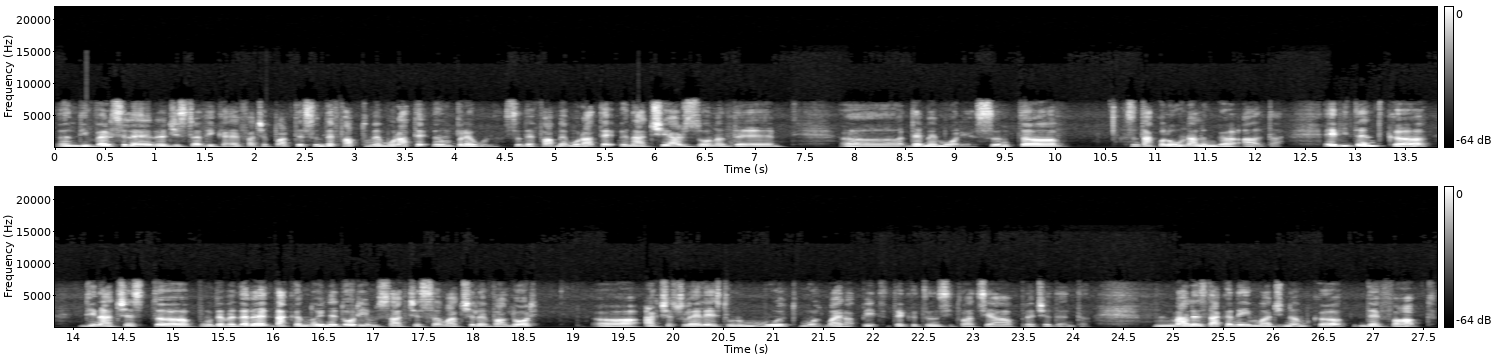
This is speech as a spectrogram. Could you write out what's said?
în diversele înregistrări din care face parte sunt de fapt memorate împreună. Sunt de fapt memorate în aceeași zonă de, uh, de memorie. Sunt, uh, sunt acolo una lângă alta. Evident că din acest uh, punct de vedere, dacă noi ne dorim să accesăm acele valori, uh, accesul la ele este unul mult, mult mai rapid decât în situația precedentă. Mai ales dacă ne imaginăm că, de fapt,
